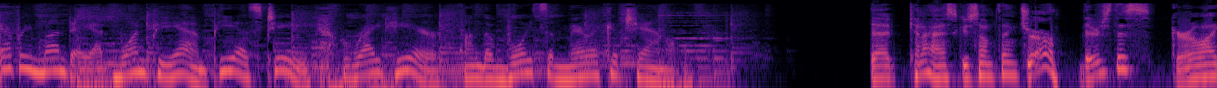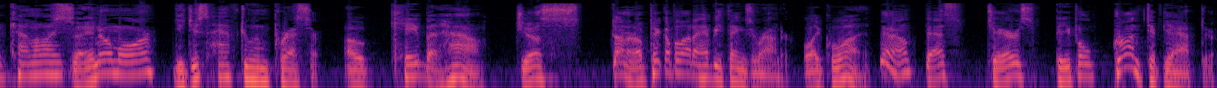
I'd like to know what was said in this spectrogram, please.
every Monday at 1 p.m. PST, right here on the Voice America channel. Dad, can I ask you something? Sure. There's this girl I kind of like. Say no more. You just have to impress her. Okay, but how? Just, I don't know, pick up a lot of heavy things around her. Like what? You know, desks, chairs, people. Grunt if you have to.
